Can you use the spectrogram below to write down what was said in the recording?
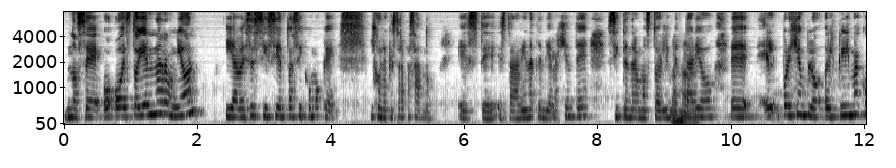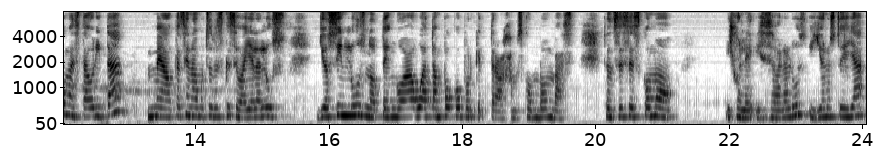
no sé, o estoy en una reunión y a veces sí siento así como que, híjole, ¿qué estará pasando? Este, ¿Estará bien atendida la gente? ¿Sí tendremos todo el inventario? Eh, por ejemplo, el clima como está ahorita me ha ocasionado muchas veces que se vaya la luz. Yo sin luz no tengo agua tampoco porque trabajamos con bombas. Entonces es como, híjole, y si se va la luz y yo no estoy allá,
